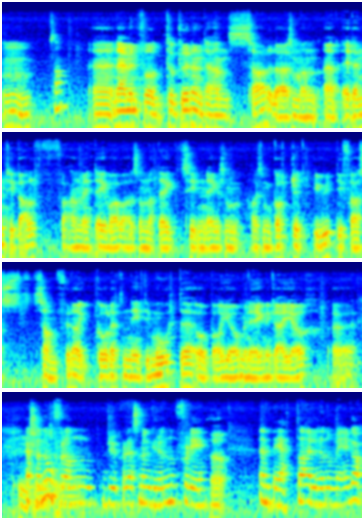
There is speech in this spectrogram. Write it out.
Mm. Sant? Eh, nei, men for, for grunnen til han sa det, da, som han, er, den type alfa han mente jeg var bare sånn at jeg, siden jeg som, har liksom gått litt ut ifra samfunnet, går litt litt imot det og bare gjør mine egne greier. uh, Jeg skjønner liksom- hvorfor han bruker det som en grunn, fordi Ja. en beta eller en omega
